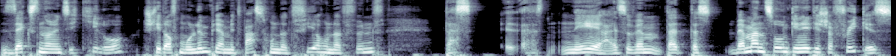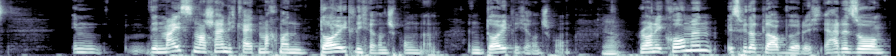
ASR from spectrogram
96 Kilo, steht auf dem Olympia mit was? 104, 105. Das, äh, das nee, also wenn, das, das, wenn man so ein genetischer Freak ist, in den meisten Wahrscheinlichkeiten macht man einen deutlicheren Sprung dann. Einen deutlicheren Sprung. Ja. Ronnie Coleman ist wieder glaubwürdig. Er hatte so,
